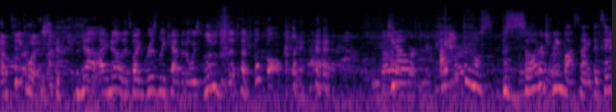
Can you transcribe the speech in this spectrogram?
I'm ticklish. Yeah, I know. That's why Grizzly Cabin always loses at touch football. You know, I had the most bizarre dream last night that Santa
